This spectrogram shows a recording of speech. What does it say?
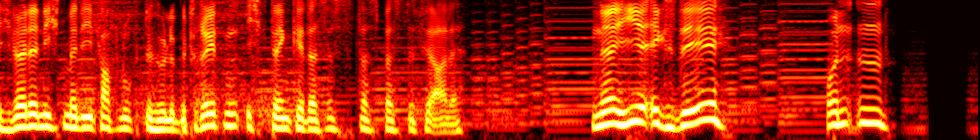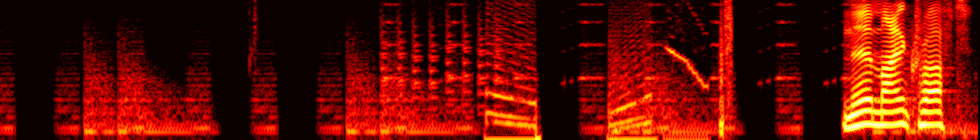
Ich werde nicht mehr die verfluchte Höhle betreten. Ich denke, das ist das Beste für alle. Ne, hier XD. Unten. Ne, Minecraft.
